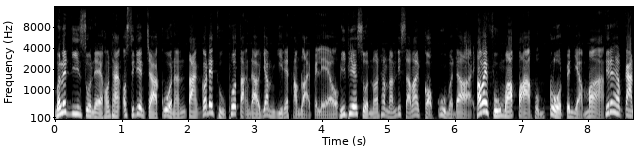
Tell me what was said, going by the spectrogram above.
เมล็ดยีนส่วนใหญ่ของทางออสเตรเลียนจากัวนั้นต่างก็ได้ถูกพวกต่างดาวย่ำยีและทำลายไปแล้ว มีเพียงส่วนน้อยเท่านั้นที่สามารถกอบกู้มาได้ทำให้ฝูงหมาป่าผมโกรธเป็นอย่างมาก ที่ได้ทำการ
